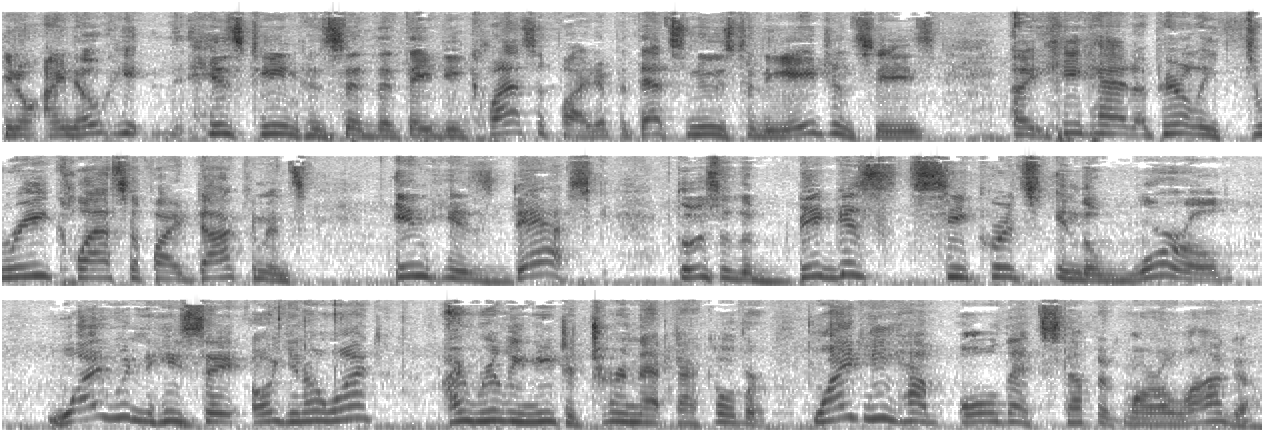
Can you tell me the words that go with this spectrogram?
You know, I know he, his team has said that they declassified it, but that's news to the agencies. Uh, he had apparently three classified documents in his desk. Those are the biggest secrets in the world. Why wouldn't he say, oh, you know what? I really need to turn that back over. Why did he have all that stuff at Mar-a-Lago?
